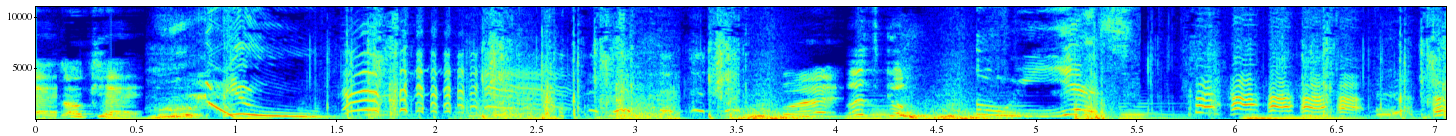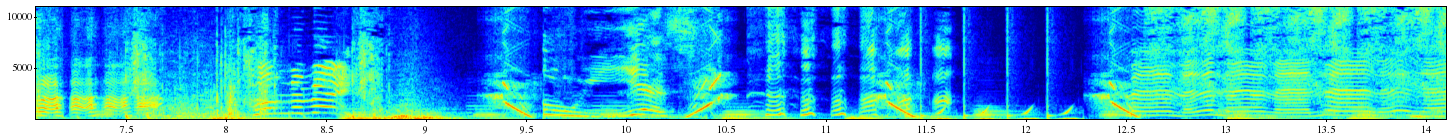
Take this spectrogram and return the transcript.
Okay. Okay. What? Let's go. Oh yes. Come to me. Oh yes. na, na, na,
